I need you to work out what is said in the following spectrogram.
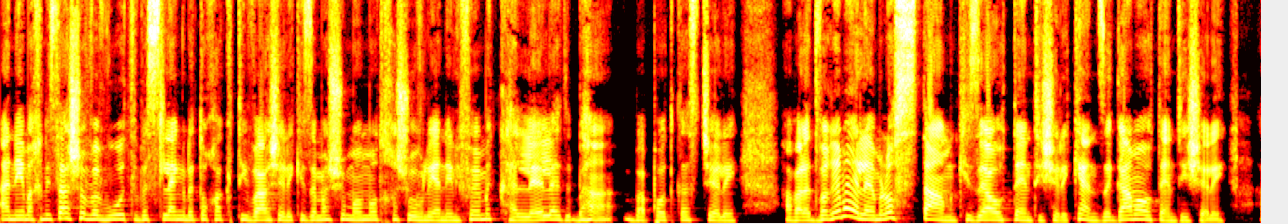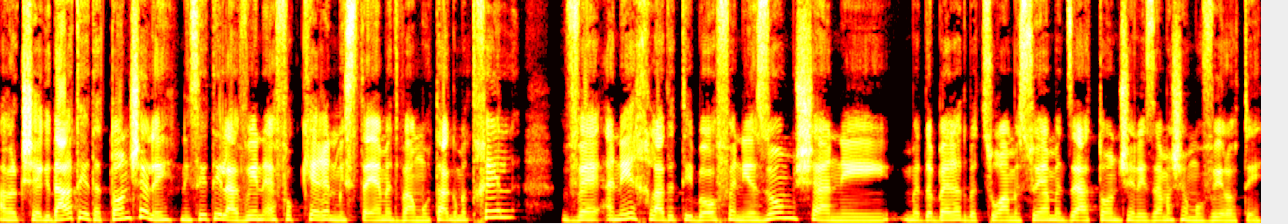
אני מכניסה שובבות וסלנג לתוך הכתיבה שלי, כי זה משהו מאוד מאוד חשוב לי, אני לפעמים מקללת בפודקאסט שלי, אבל הדברים האלה הם לא סתם כי זה האותנטי שלי, כן, זה גם האותנטי שלי. אבל כשהגדרתי את הטון שלי, ניסיתי להבין איפה קרן מסתיימת והמותג מתחיל, ואני החלטתי באופן יזום שאני מדברת בצורה מסוימת, זה הטון שלי, זה מה שמוביל אותי.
